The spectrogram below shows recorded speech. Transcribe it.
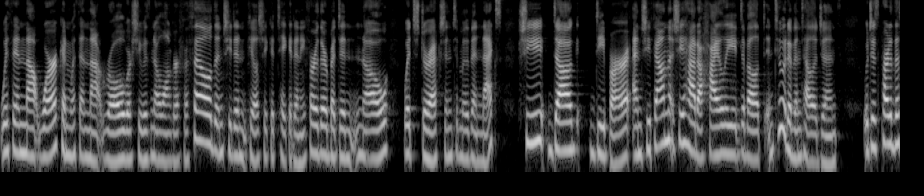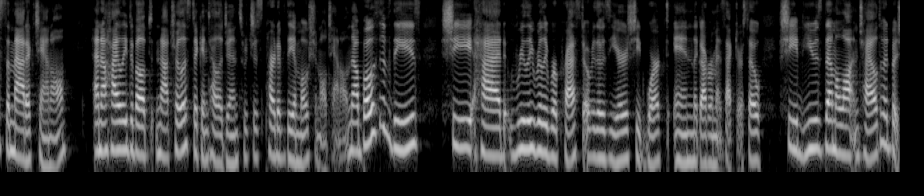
within that work and within that role where she was no longer fulfilled and she didn't feel she could take it any further, but didn't know which direction to move in next, she dug deeper and she found that she had a highly developed intuitive intelligence, which is part of the somatic channel and a highly developed naturalistic intelligence, which is part of the emotional channel. Now, both of these she had really, really repressed over those years she'd worked in the government sector. So she'd used them a lot in childhood, but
